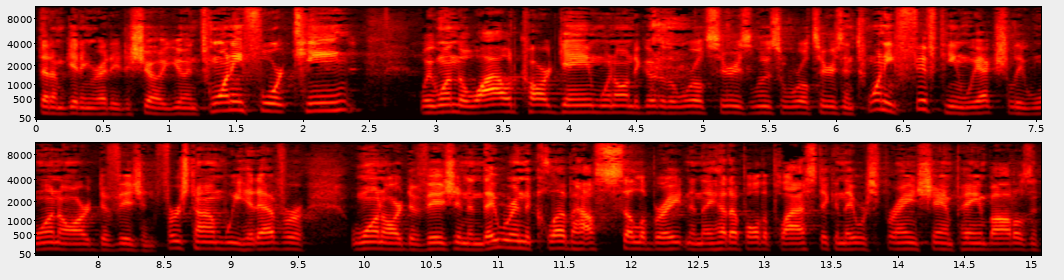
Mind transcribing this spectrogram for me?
that I'm getting ready to show you. In 2014, we won the wild card game, went on to go to the World Series, lose the World Series. In 2015, we actually won our division. First time we had ever won our division. And they were in the clubhouse celebrating, and they had up all the plastic, and they were spraying champagne bottles, and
